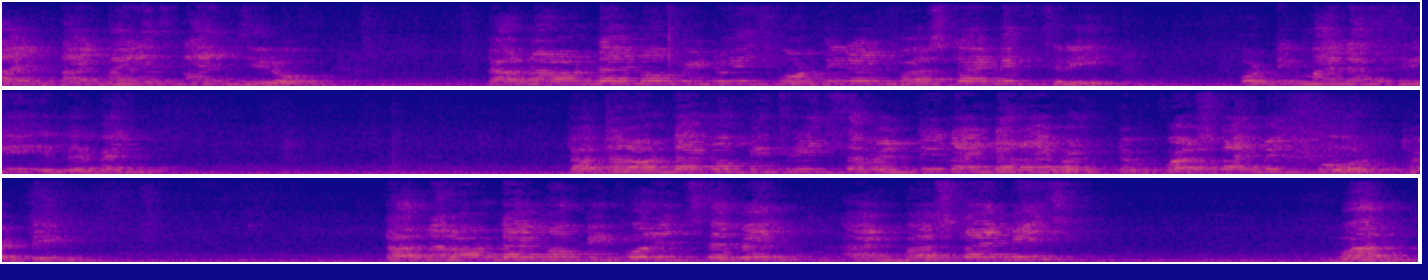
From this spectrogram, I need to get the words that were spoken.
9 9 minus 9 0 turn around time of P2 is 14 and burst time is 3 14 minus 3 11 turnaround time of P3 is 17 and arrival burst time is 4 13 turnaround time of P4 is 7 and burst time is 1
